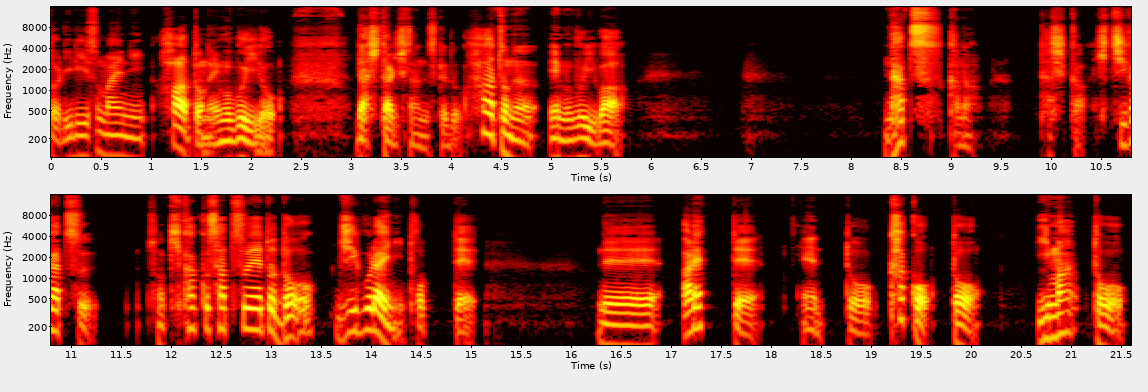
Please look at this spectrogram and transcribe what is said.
とリリース前にハートの MV を出したりしたんですけどハートの MV は夏かな確か7月その企画撮影と同時ぐらいに撮ってであれってえっと過去と今と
